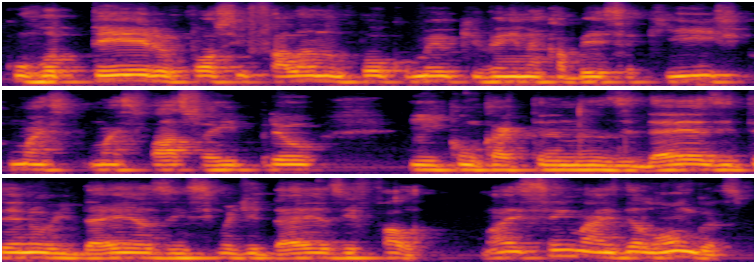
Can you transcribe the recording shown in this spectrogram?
com roteiro, eu posso ir falando um pouco meio que vem na cabeça aqui, fica mais, mais fácil aí para eu ir concartando as ideias e tendo ideias em cima de ideias e falando. Mas sem mais delongas,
